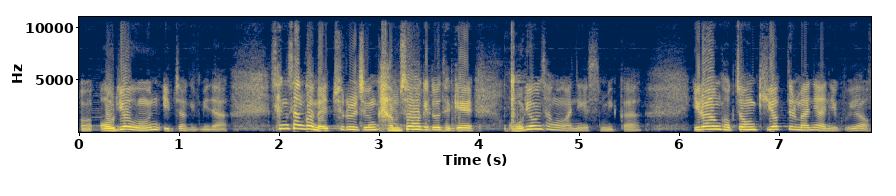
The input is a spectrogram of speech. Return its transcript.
어, 어려운 입장입니다. 생산과 매출을 지금 감소하기도 되게 어려운 상황 아니겠습니까? 이러한 걱정은 기업들만이 아니고요.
